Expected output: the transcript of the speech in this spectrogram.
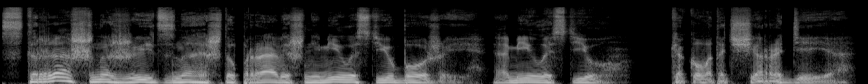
Страшно жить, зная, что правишь не милостью Божией, а милостью какого-то чародея.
